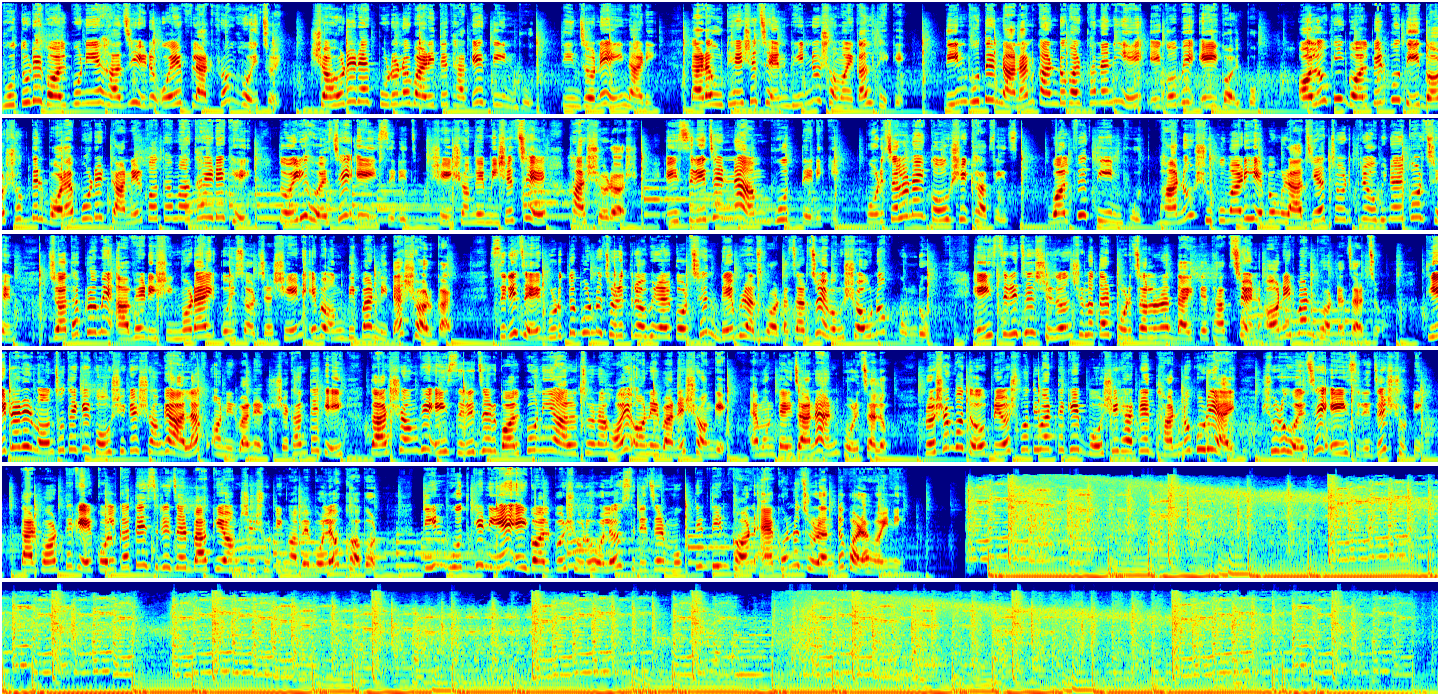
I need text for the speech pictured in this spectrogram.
ভুতুড়ে গল্প নিয়ে হাজির ওয়েব প্ল্যাটফর্ম হইচই। শহরের এক পুরনো বাড়িতে থাকে তিন ভূত, তিনজনেই নারী। তারা উঠে এসেছেন ভিন্ন সময়কাল থেকে। তিন ভূতের নানান কাণ্ডকারখানা নিয়ে এগোবে এই গল্প। অলৌকিক গল্পের প্রতি দর্শকদের বরাবরের টানের কথা মাথায় রেখেই তৈরি হয়েছে এই সিরিজ। সেই সঙ্গে মিশেছে হাস্যরস। এই সিরিজের নাম ভূত তেরিকি। পরিচালনায় কৌশিক হাফিজ। গল্পে তিন ভূত, ভানু, সুকুমারী এবং রাজিয়ার চরিত্রে অভিনয় করছেন যথাক্রমে আভেরি সিংহ রায় ঐশ্বর্যা সেন এবং দীপান্বিতা সরকার। সিরিজে গুরুত্বপূর্ণ চরিত্রে অভিনয় করছেন দেবরাজ ভট্টাচার্য এবং সৌনক কুণ্ডু। এই সিরিজের সৃজনশীলতার পরিচালনার দায়িত্বে থাকছেন অনির্বাণ ভট্টাচার্য। থিয়েটারের মঞ্চ থেকে কৌশিকের সঙ্গে আলাপ অনির্বাণের। সেখান থেকেই তার সঙ্গে এই সিরিজের গল্প নিয়ে আলোচনা হয় অনির্বাণের সঙ্গে। এমনটাই জানান পরিচালক। প্রসঙ্গত, বৃহস্পতিবার থেকে বসিরহাটের ধান্যকুড়িয়ায় শুরু হয়েছে এই সিরিজের শুটিং। তারপর থেকে কলকাতায় সিরিজের বাকি অংশে শুটিং হবে বলেও খবর। তিন ভূতকে নিয়ে এই গল্প শুরু হলেও সিরিজের মুক্তির দিনক্ষণ এখনও চূড়ান্ত করা হয়নি।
